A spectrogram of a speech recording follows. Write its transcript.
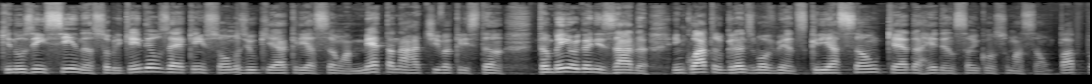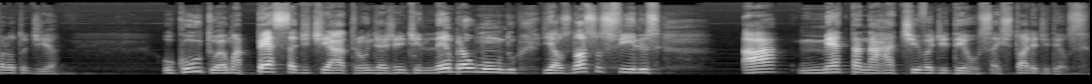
que nos ensina sobre quem Deus é, quem somos e o que é a criação, a metanarrativa cristã, também organizada em quatro grandes movimentos: criação, queda, redenção e consumação. Papo para outro dia. O culto é uma peça de teatro onde a gente lembra ao mundo e aos nossos filhos a metanarrativa de Deus, a história de Deus.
